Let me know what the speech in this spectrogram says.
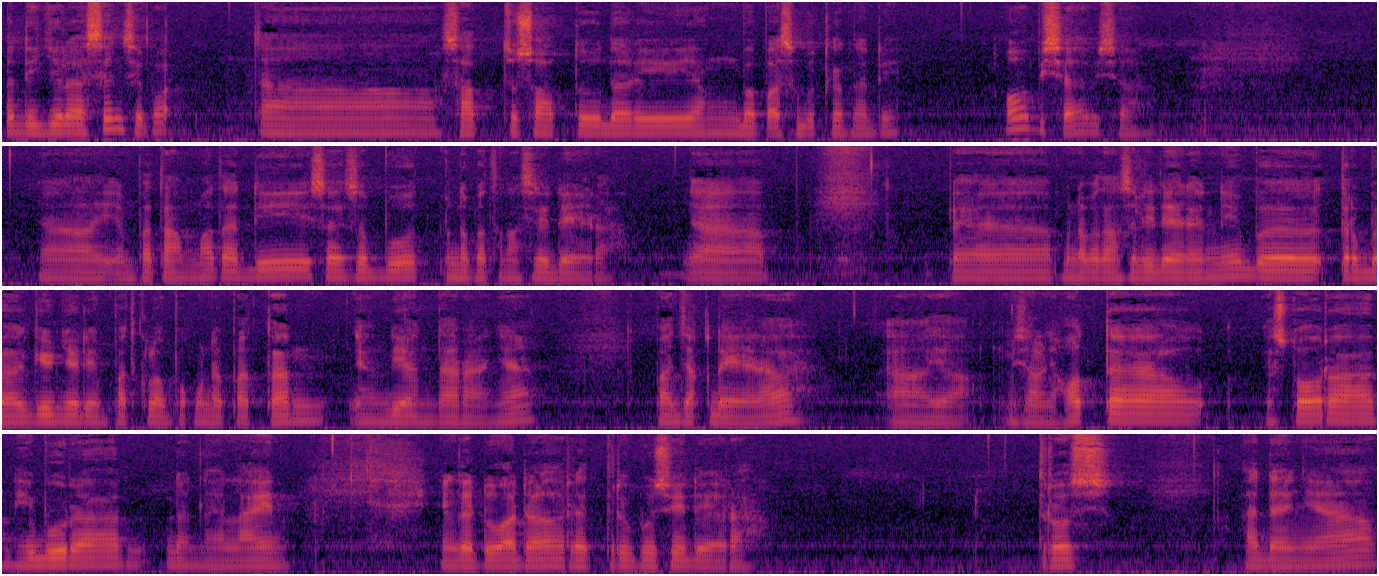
Dijelasin sih pak. Uh, satu-satu dari yang bapak sebutkan tadi. Oh bisa bisa. Nah yang pertama tadi saya sebut pendapatan asli daerah. Ya pendapatan asli daerah ini terbagi menjadi empat kelompok pendapatan yang di antaranya pajak daerah uh, ya misalnya hotel, restoran, hiburan dan lain-lain. Yang kedua adalah retribusi daerah. Terus adanya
